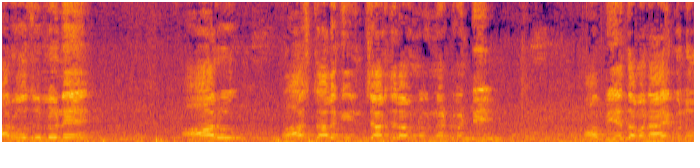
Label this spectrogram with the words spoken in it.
ఆ రోజుల్లోనే ఆరు రాష్ట్రాలకి ఇన్ఛార్జిలా ఉన్నటువంటి మా ప్రియతమ నాయకులు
